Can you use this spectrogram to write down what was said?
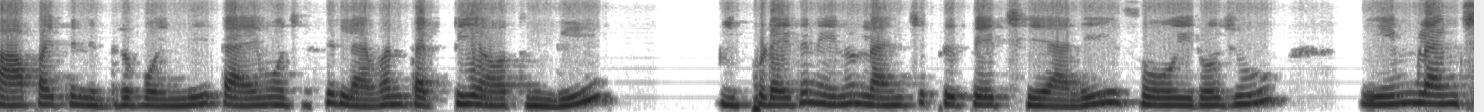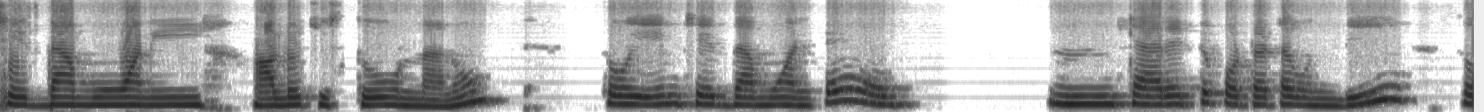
పాప అయితే నిద్రపోయింది. టైం వచ్చేసి లెవెన్ థర్టీ అవుతుంది. ఇప్పుడైతే నేను లంచ్ ప్రిపేర్ చేయాలి. సో ఈరోజు ఏం లంచ్ చేద్దాము అని ఆలోచిస్తూ ఉన్నాను. సో ఏం చేద్దాము అంటే క్యారెట్ పొటాటో ఉంది. సో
